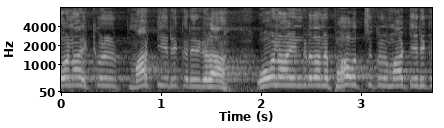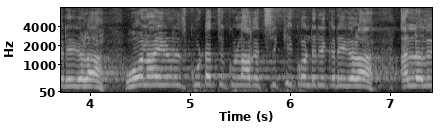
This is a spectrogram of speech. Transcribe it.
ஓநாய்க்குள் மாட்டி இருக்கிறீர்களா ஓநாய் என்கிறதான பாவத்துக்குள் மாட்டி இருக்கிறீர்களா ஓநாய் கூட்டத்துக்குள்ளாக சிக்கி கொண்டிருக்கிறீர்களா அல்லது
